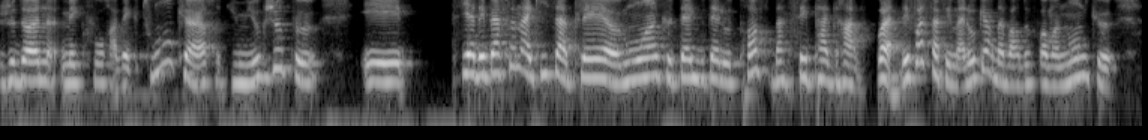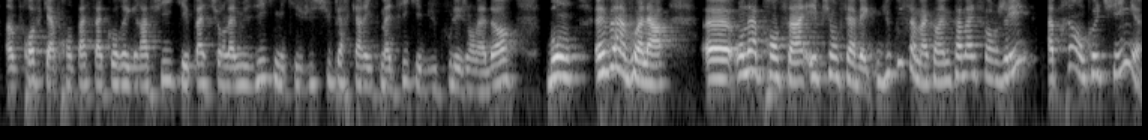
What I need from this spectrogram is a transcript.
je donne mes cours avec tout mon cœur du mieux que je peux et s'il y a des personnes à qui ça plaît euh, moins que tel ou tel autre prof, ben c'est pas grave. Voilà, des fois ça fait mal au cœur d'avoir deux fois moins de monde qu'un prof qui apprend pas sa chorégraphie, qui est pas sur la musique, mais qui est juste super charismatique et du coup les gens l'adorent. Bon, eh ben voilà, euh, on apprend ça et puis on fait avec. Du coup, ça m'a quand même pas mal forgé. Après en coaching,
